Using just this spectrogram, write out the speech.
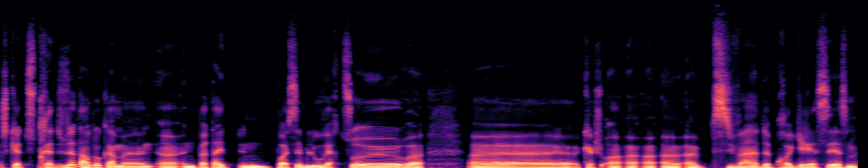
ce que tu traduisais tantôt comme un- un- une peut-être une possible ouverture, euh, euh, quelque un, un- un- un petit vent de progressisme,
